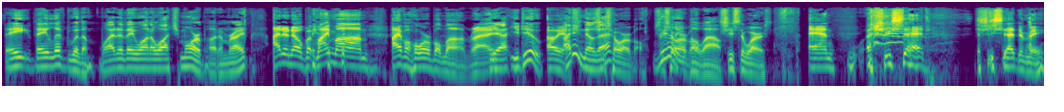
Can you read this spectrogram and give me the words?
they they lived with him. Why do they want to watch more about him? Right? I don't know, but my mom, I have a horrible mom, right? Yeah, you do. Oh yeah, I didn't know She's that. She's horrible. She's Really? horrible. Oh, wow. she's the worst. And she said, she said to me,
